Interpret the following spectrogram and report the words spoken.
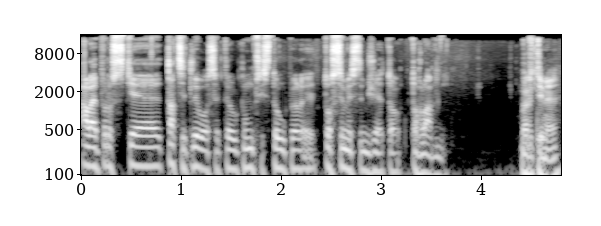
ale prostě ta citlivost, se kterou k tomu přistoupili, to si myslím, že je to, to hlavní. Martine?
